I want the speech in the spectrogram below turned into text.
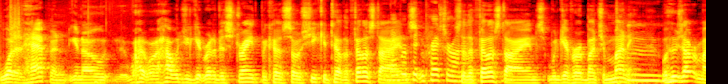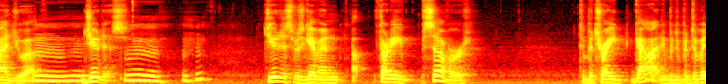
what had happened. You know, how, how would you get rid of his strength? Because so she could tell the Philistines. putting pressure on So him. the Philistines would give her a bunch of money. Mm-hmm. Well, who's that remind you of? Judas. Mm-hmm. Judas was given uh, thirty silver to betray God, to, to,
